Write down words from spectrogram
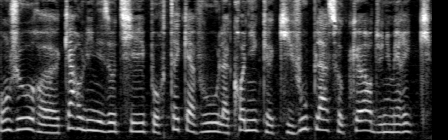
Bonjour euh, Caroline Isotier pour Tech à vous, la chronique qui vous place au cœur du numérique.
